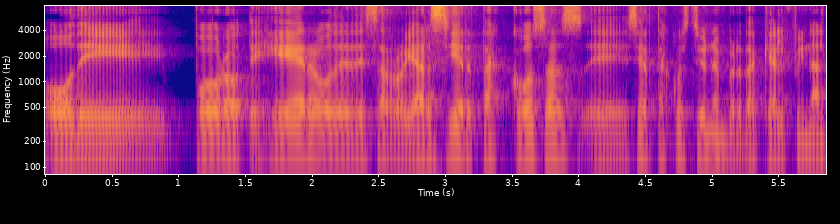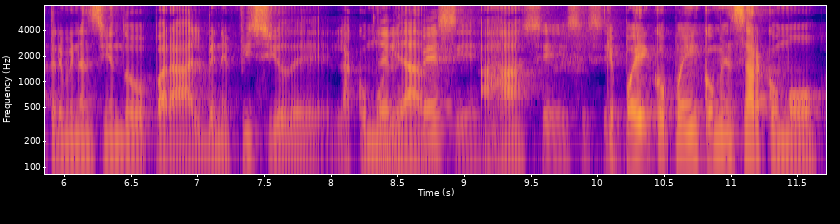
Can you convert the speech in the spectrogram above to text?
O de proteger o de desarrollar ciertas cosas, eh, ciertas cuestiones, ¿verdad? Que al final terminan siendo para el beneficio de la De comunidad. la especie. Ajá. Sí, sí, sí. Que puede- pueden comenzar como,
